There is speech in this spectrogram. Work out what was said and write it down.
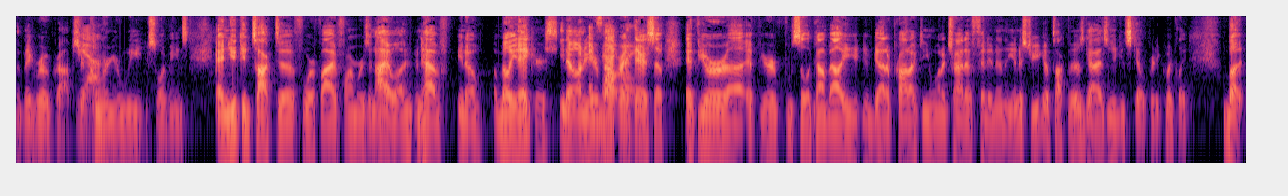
the big row crops, your Yeah. corn, your wheat, your soybeans, and you could talk to four or five farmers in Iowa and have you know a million acres, you know, under your belt right there. So if you're uh, if you're from Silicon Valley, you've got a product and you want to try to fit it in the industry, you go talk to those guys and you can scale pretty quickly. But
